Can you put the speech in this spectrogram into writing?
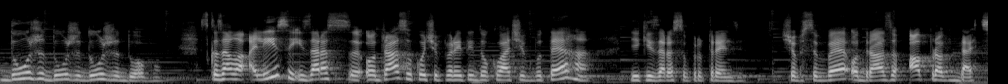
дуже дуже дуже довго. Сказала Аліса, і зараз одразу хочу перейти до клатчів Ботега, які зараз у протренді, тренді, щоб себе одразу оправдати.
